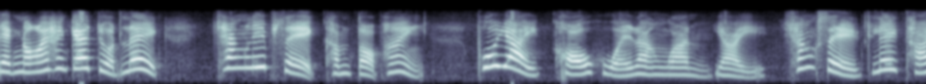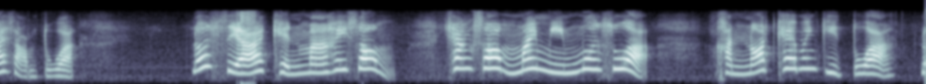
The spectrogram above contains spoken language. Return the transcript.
เด็กน้อยให้แก้โจทย์เลข ช่างรีบเสกคำตอบให้ ผู้ใหญ่ขอหวยรางวัลใหญ่ ช่างเสกเลขท้ายสามตัวรถเสียเข็นมาให้ซ่อม ช่างซ่อมไม่มีมั่วซั่ว ขันน็อตแค่ไม่กี่ตัว ร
